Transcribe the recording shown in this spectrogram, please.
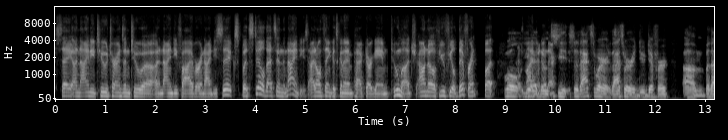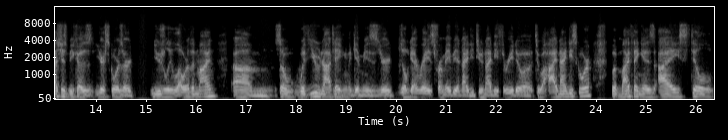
say a 92 turns into a, a 95 or a 96, but still that's in the 90s. I don't think it's going to impact our game too much. I don't know if you feel different, but Well, yeah, opinion no, there. see, so that's where that's where we do differ. Um, but that's just because your scores are usually lower than mine. Um, so with you not taking the gimmies, you're you'll get raised from maybe a 92, 93 to a to a high 90 score. But my thing is I still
